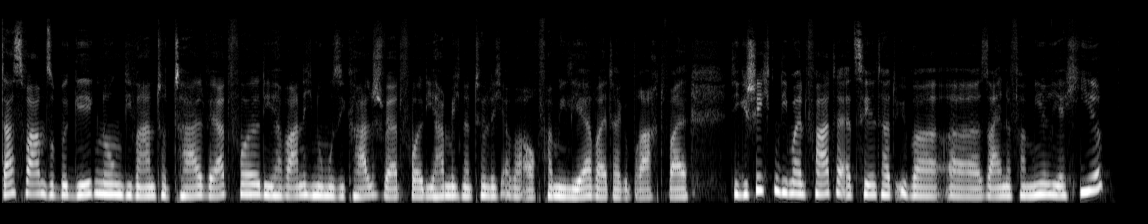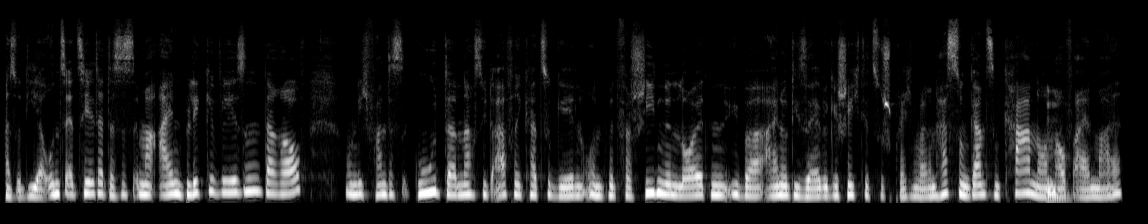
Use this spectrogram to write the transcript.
das waren so Begegnungen, die waren total wertvoll. Die waren nicht nur musikalisch wertvoll, die haben mich natürlich aber auch familiär weitergebracht, weil die Geschichten, die mein Vater erzählt hat über äh, seine Familie hier, also die er uns erzählt hat, das ist immer ein Blick gewesen darauf. Und ich fand es gut, dann nach Südafrika zu gehen und mit verschiedenen Leuten über ein und dieselbe Geschichte zu sprechen, weil dann hast du einen ganzen Kanon auf einmal.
